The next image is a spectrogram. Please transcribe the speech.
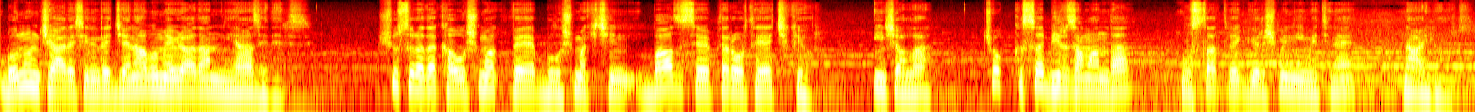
Bunun çaresini de Cenab-ı Mevla'dan niyaz ederiz. Şu sırada kavuşmak ve buluşmak için bazı sebepler ortaya çıkıyor. İnşallah çok kısa bir zamanda vuslat ve görüşme nimetine nail oluruz.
